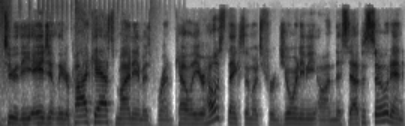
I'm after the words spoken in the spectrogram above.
to the Agent Leader Podcast. My name is Brent Kelly, your host. Thanks so much for joining me on this episode. And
